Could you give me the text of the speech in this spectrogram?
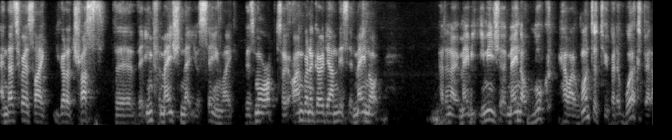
and that's where it's like you got to trust the the information that you're seeing. Like there's more. So I'm going to go down this. It may not I don't know, maybe image. It may not look how I want it to, but it works better.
